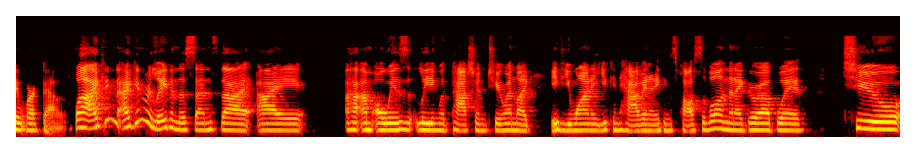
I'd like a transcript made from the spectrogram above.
it worked out. Well, I can I can relate in the sense that I I'm always leading with passion too, and like if you want it, you can have it. Anything's possible. And then I grew up with two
